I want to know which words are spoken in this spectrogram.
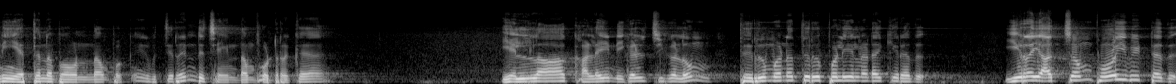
நீ எத்தனை பவுன் தான் போட்டு ரெண்டு செயின் தான் போட்டிருக்க? எல்லா கலை நிகழ்ச்சிகளும் திருமண திருப்பலியில் நடக்கிறது. இறை அச்சம் போய்விட்டது.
